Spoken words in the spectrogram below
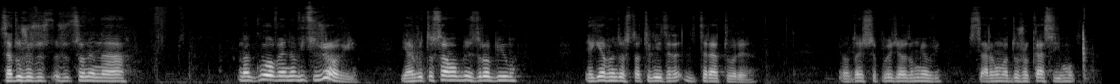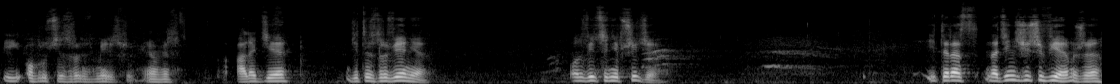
za dużo rzu- rzucone na, na głowę nowicjuszowi. Ja mówię, to samo bym zrobił, jak ja bym dostał tyle liter- literatury. I on jeszcze powiedział do mnie, mówi, ma dużo kasy i, mu, i obrót się zmniejszył. Ja mówię, ale gdzie, gdzie to zdrowienie? on więcej nie przyjdzie. I teraz na dzień dzisiejszy wiem, że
